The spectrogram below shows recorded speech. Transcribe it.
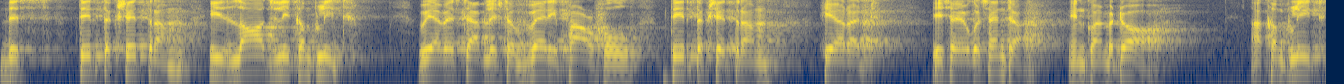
this Tirtha Kshetram is largely complete. We have established a very powerful Tirtha Kshetram here at Isha Yoga Center in Coimbatore. a complete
